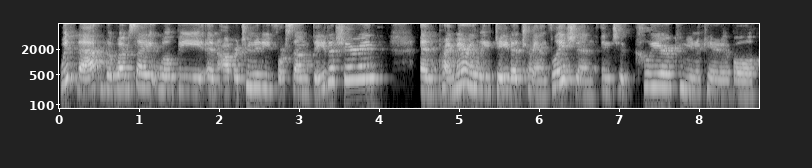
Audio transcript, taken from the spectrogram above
With that, the website will be an opportunity for some data sharing and primarily data translation into clear, communicatable,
